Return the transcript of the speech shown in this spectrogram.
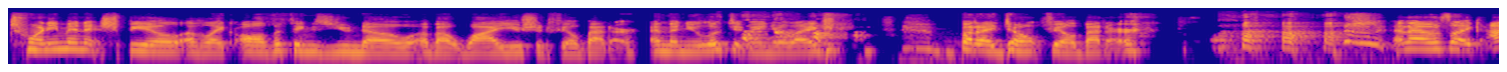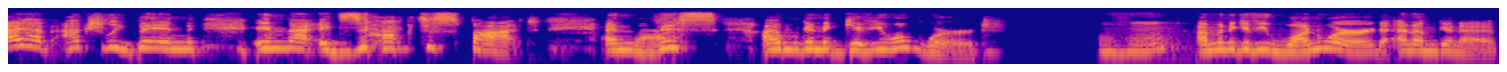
20 minute spiel of like all the things you know about why you should feel better. And then you looked at me and you're like, but I don't feel better. and I was like, I have actually been in that exact spot. And yeah. this, I'm going to give you a word. Mm-hmm. I'm going to give you one word and I'm going to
